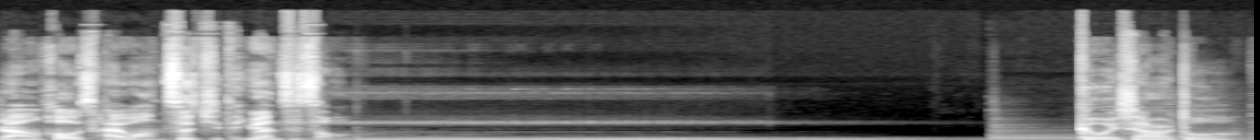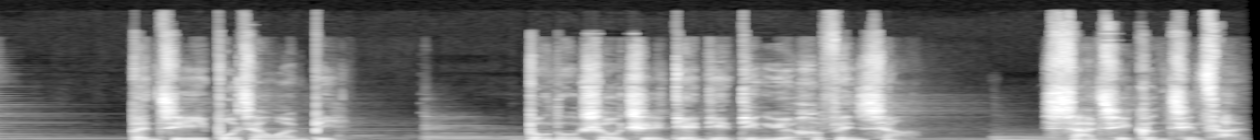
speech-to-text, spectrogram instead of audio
然后才往自己的院子走。各位小耳朵，本集已播讲完毕，动动手指点点订阅和分享，下期更精彩。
